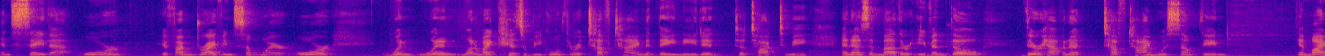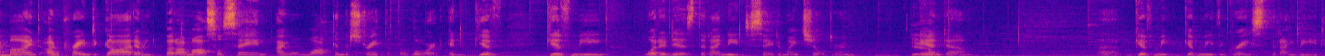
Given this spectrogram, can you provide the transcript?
and say that, or if I'm driving somewhere, or when when one of my kids would be going through a tough time and they needed to talk to me, and as a mother, even though they're having a tough time with something, in my mind, I'm praying to God, and, but I'm also saying I will walk in the strength of the Lord and give give me what it is that I need to say to my children, Yeah. and um, uh, give me give me the grace that I need,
